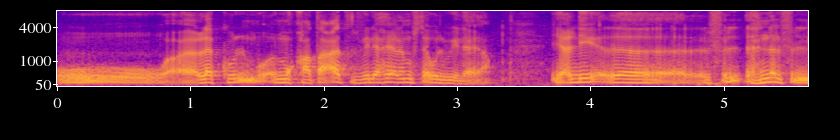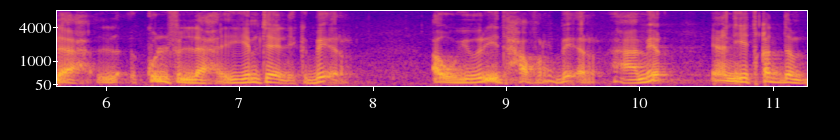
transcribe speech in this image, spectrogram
وعلى كل المقاطعات الفلاحية على مستوى الولاية. يعني آه، هنا الفلاح كل فلاح يمتلك بئر أو يريد حفر بئر عميق يعني يتقدم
